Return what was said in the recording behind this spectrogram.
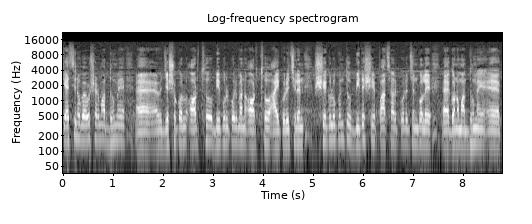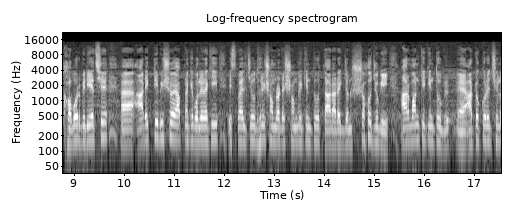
ক্যাসিনো ব্যবসার মাধ্যমে যে সকল অর্থ, বিপুল পরিমাণ অর্থ আয় করেছিলেন, সেগুলো কিন্তু বিদেশে পাচার করেছেন বলে গণমাধ্যমে খবর বেরিয়েছে। আরেকটি বিষয় আপনাকে বলে রাখি, ইসমাইল চৌধুরী সম্রাটের সঙ্গে কিন্তু তার আরেকজন সহযোগী আরমানকে কিন্তু আটক করেছিল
